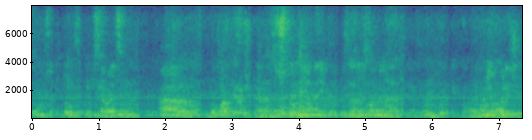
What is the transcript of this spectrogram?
он все-таки долго рисовать, а поп-арт зачастую меня на некоторые произведения это мне ближе.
